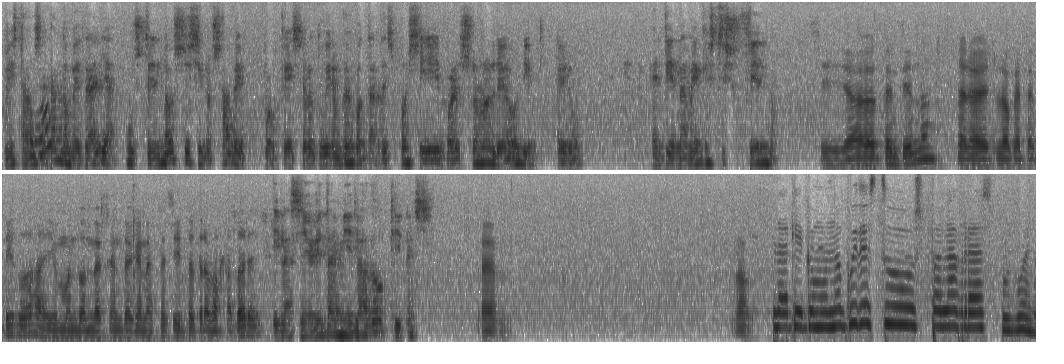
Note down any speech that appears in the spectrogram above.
Me estaban sacando metralla. Usted no sé si lo sabe, porque se lo tuvieron que contar después y por eso no le odio. Pero entiéndame que estoy sufriendo. Sí, yo te entiendo, pero es lo que te digo. Hay un montón de gente que necesita trabajadores. ¿Y la señorita de mi lado quién es? Em, no, La que como no cuides tus palabras, pues bueno,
